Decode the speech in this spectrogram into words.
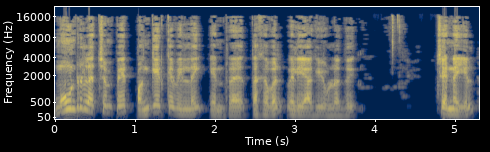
மூன்று லட்சம் பேர் பங்கேற்கவில்லை என்ற தகவல் வெளியாகியுள்ளது. சென்னையில்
